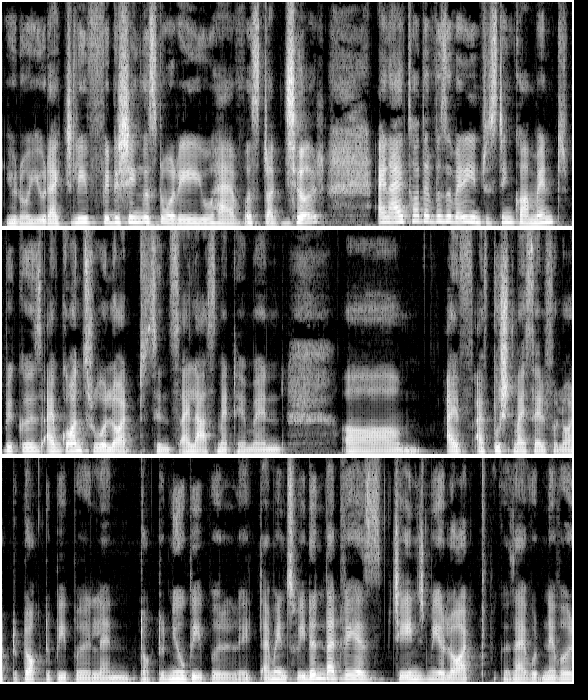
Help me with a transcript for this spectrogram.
you know you're actually finishing a story you have a structure and i thought that was a very interesting comment because i've gone through a lot since i last met him and um, I've I've pushed myself a lot to talk to people and talk to new people. It, I mean, Sweden that way has changed me a lot because I would never,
